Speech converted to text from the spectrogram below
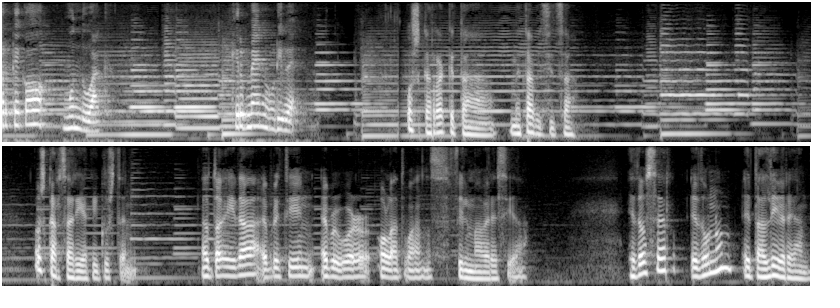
Yorkeko munduak. Kirmen Uribe. Oskarrak eta metabizitza. Oskar zariak ikusten. Autagai da Everything Everywhere All at Once filma berezia. Edo zer, edonon eta aldi berean.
